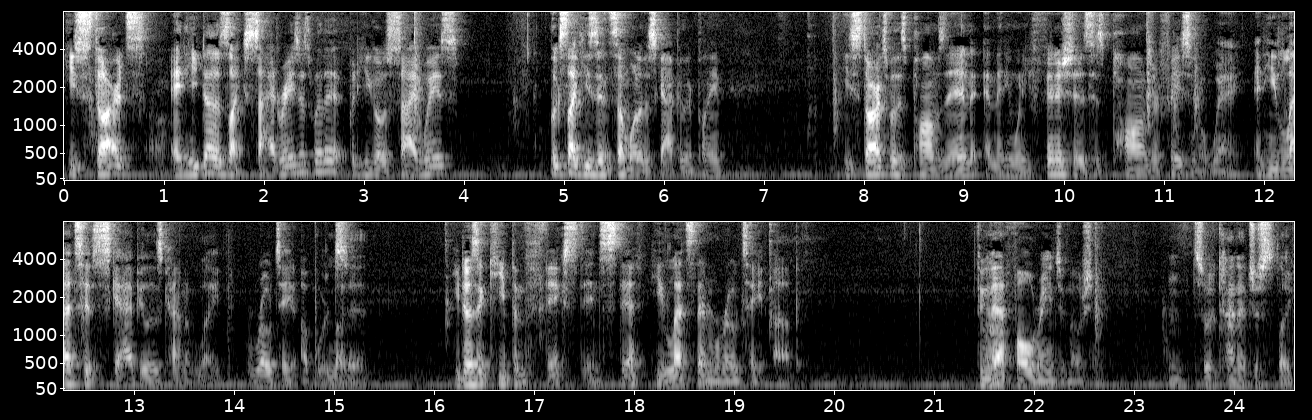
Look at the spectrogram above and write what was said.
He starts Oh. and he does like side raises with it, but he goes sideways. Looks like he's in somewhat of the scapular plane. He starts with his palms in, and then he, when he finishes, his palms are facing away, and he lets his scapulas kind of like rotate upwards. Let it. He doesn't keep them fixed and stiff. He lets them rotate up through that full range of motion. Mm. So it kind of just like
